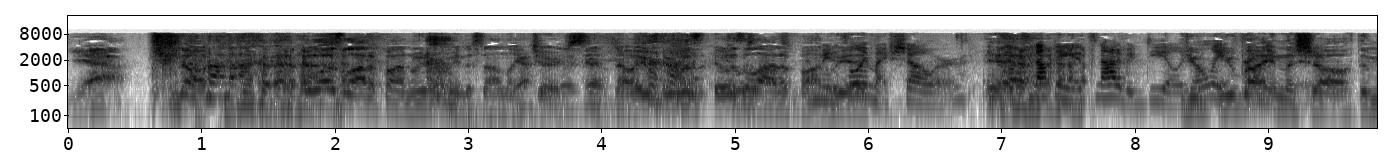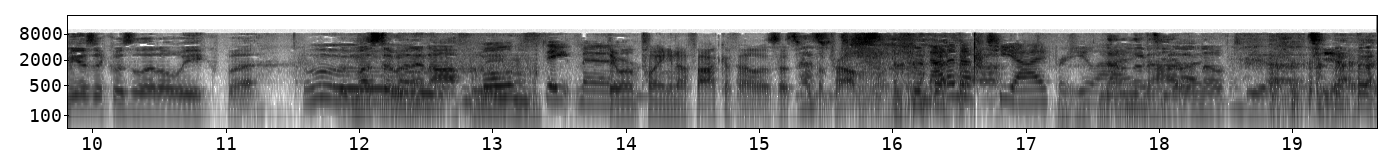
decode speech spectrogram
Yeah. No, it was a lot of fun. We don't mean to sound like Yeah, jerks. it was good. No, it, it was it was, a lot of fun. I mean, We it's only had- my shower. it's, Yeah. it's nothing. It's not a big deal. You're you only you brightened the offending show. The music was a little weak, but Ooh, it must have been an off week. bold statement. They weren't playing enough acapellas. That's, what the problem was. Not enough Ti for Eli. Not enough Not TI. enough TI. TI for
